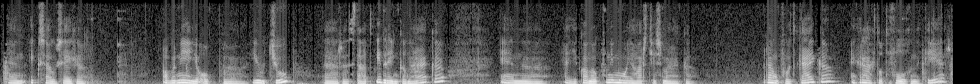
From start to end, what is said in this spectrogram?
En ik zou zeggen, abonneer je op uh, YouTube. Daar uh, staat iedereen kan haken. En uh, ja, je kan ook van die mooie hartjes maken. Bedankt voor het kijken en graag tot de volgende keer.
